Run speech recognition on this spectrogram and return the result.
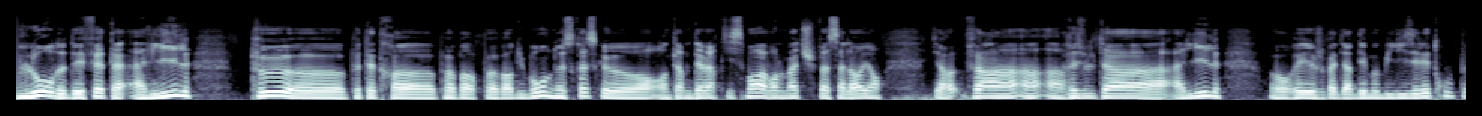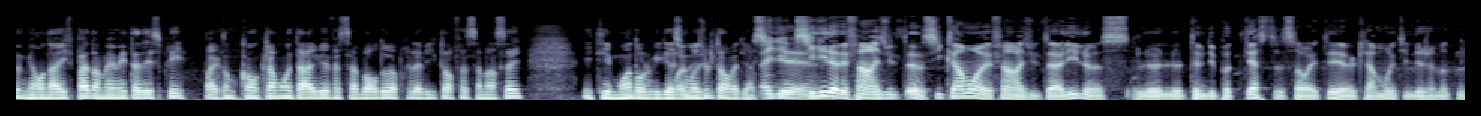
lourde défaite à Lille peut euh, peut-être euh, peut avoir, peut avoir du bon, ne serait-ce qu'en en, termes d'avertissement avant le match face à Lorient. Faire un, un, résultat à Lille aurait, je ne veux pas dire démobiliser les troupes, mais on n'arrive pas dans le même état d'esprit. Par exemple, quand Clermont est arrivé face à Bordeaux après la victoire face à Marseille, était moins dans l'obligation de résultat, on va dire. Si, Lille avait fait un résultat, euh, si Clermont avait fait un résultat à Lille, le, thème du podcast, ça aurait été Clermont est-il déjà maintenu?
